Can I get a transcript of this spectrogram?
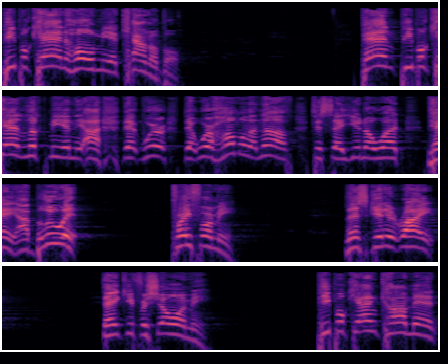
People can hold me accountable. Pan, people can look me in the eye. That we're that we're humble enough to say, you know what? Hey, I blew it. Pray for me. Let's get it right. Thank you for showing me. People can comment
